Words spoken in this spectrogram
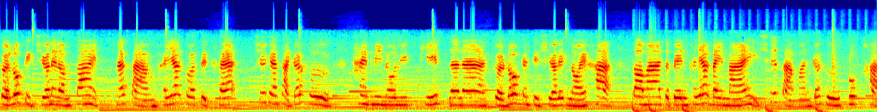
เกิดโรคติดเชื้อในลำไส้และสามพยาธิตัวติดแคระชื่อวิทยาศาสตร์ก็คือไฮมิโนลิทิสนานา เกิดโรคการติดเชื้อเล็กน้อยค่ะ ต่อมาจะเป็นพยาธิใบไม้ ชื่อสามัญก็คือฟลุกค่ะ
